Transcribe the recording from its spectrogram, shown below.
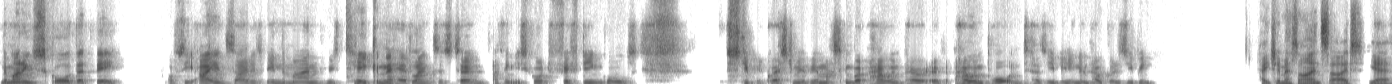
the man who scored that day, obviously Ironside has been the man who's taken the headlines this term. I think he scored 15 goals. Stupid question, maybe I'm asking, but how imperative, how important has he been, and how good has he been? HMS Ironside, yeah,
